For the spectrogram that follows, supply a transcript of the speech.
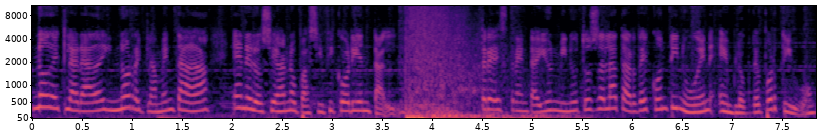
no declarada y no reglamentada en el Océano Pacífico Oriental. 3.31 minutos de la tarde continúen en Blog Deportivo.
